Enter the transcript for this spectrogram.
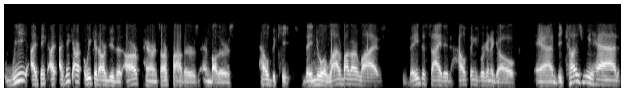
we, I think, I, I think our, we could argue that our parents, our fathers and mothers, held the keys. They knew a lot about our lives. They decided how things were going to go, and because we had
